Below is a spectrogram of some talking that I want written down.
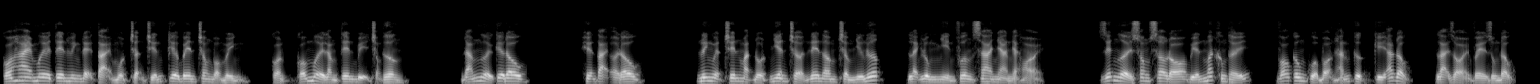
có hai mươi tên huynh đệ tại một trận chiến kia bên trong bỏ mình, còn có mười lăm tên bị trọng thương. Đám người kia đâu? Hiện tại ở đâu? Ninh nguyệt trên mặt đột nhiên trở nên âm trầm như nước, lạnh lùng nhìn phương xa nhàn nhạt hỏi. Giết người xong sau đó biến mất không thấy võ công của bọn hắn cực kỳ ác độc, lại giỏi về dùng độc,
